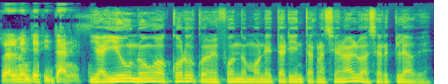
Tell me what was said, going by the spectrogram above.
realmente titánico. Y ahí un nuevo acuerdo con el Fondo Monetario Internacional va a ser clave.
